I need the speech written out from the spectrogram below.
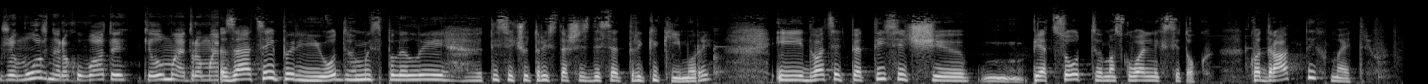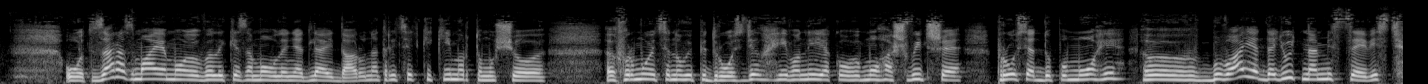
вже можна рахувати кілометрами. За цей період ми сплели 1363 кікімори і 25 тисяч 500 маскувальних сіток квадратних метрів. От зараз маємо велике замовлення для Айдару на 30 кікімор, тому що е, формується новий підрозділ, і вони якомога швидше просять допомоги. Е, буває, дають нам місцевість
